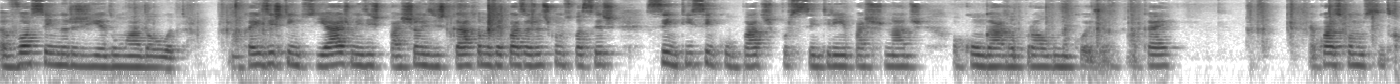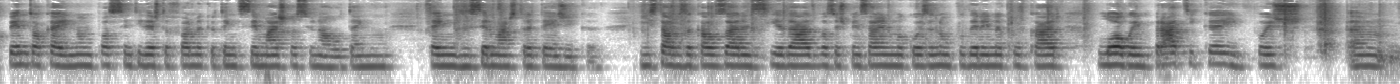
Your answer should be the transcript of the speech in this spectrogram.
a vossa energia de um lado ao outro. Okay? Existe entusiasmo, existe paixão, existe garra, mas é quase às vezes como se vocês se sentissem culpados por se sentirem apaixonados ou com garra por alguma coisa, ok? É quase como se de repente, ok, não posso sentir desta forma que eu tenho de ser mais racional, eu tenho, tenho de ser mais estratégica e isso está-vos a causar ansiedade, vocês pensarem numa coisa, não poderem na colocar logo em prática e depois, um,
